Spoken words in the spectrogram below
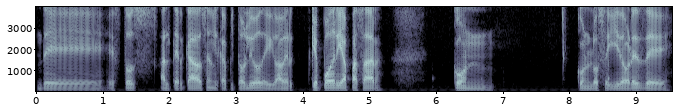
de estos altercados en el Capitolio, de a ver qué podría pasar con, con los seguidores de,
